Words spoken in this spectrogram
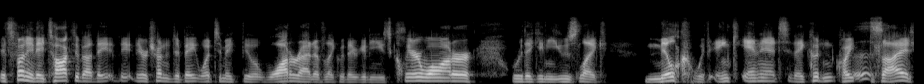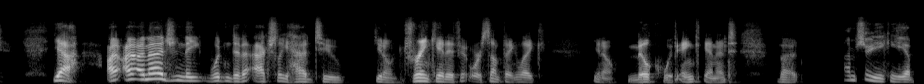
It's funny. They talked about, they, they, they were trying to debate what to make the water out of. Like, were they going to use clear water? Were they going to use like milk with ink in it? They couldn't quite Ugh. decide. Yeah. I, I imagine they wouldn't have actually had to, you know, drink it if it were something like, you know, milk with ink in it. But I'm sure you can get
